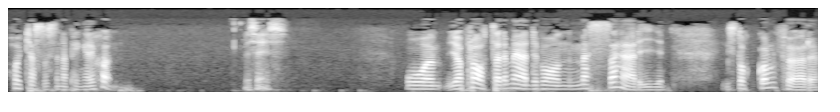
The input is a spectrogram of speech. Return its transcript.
har kastat sina pengar i sjön. Precis. Och jag pratade med, det var en mässa här i, i Stockholm för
